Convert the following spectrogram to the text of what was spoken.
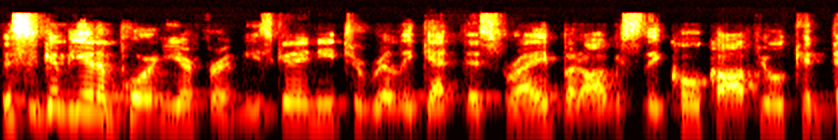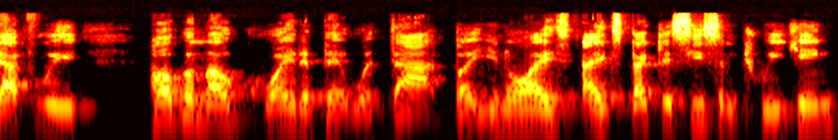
this is going to be an important year for him. He's going to need to really get this right, but obviously Cole Caufield can definitely help him out quite a bit with that. But you know, I, I expect to see some tweaking,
